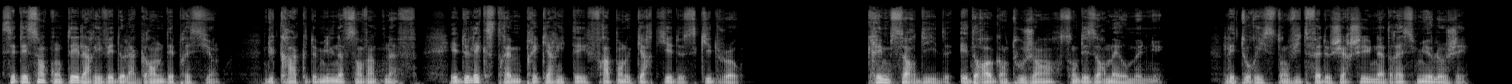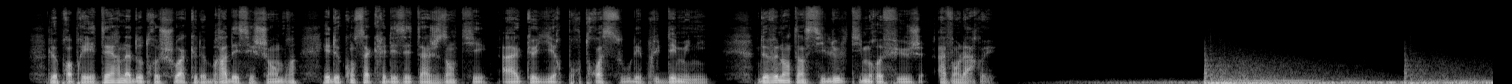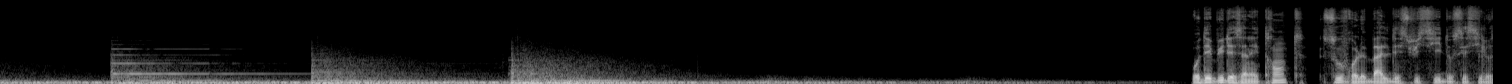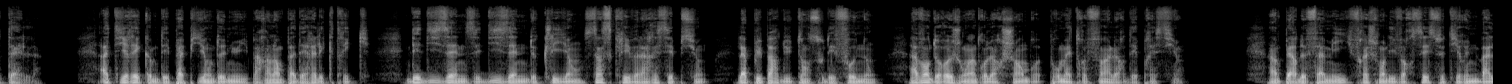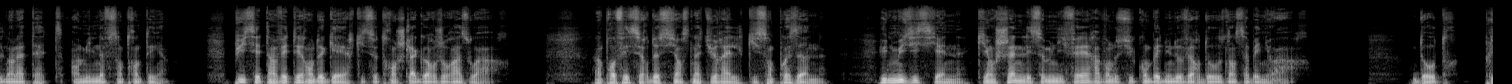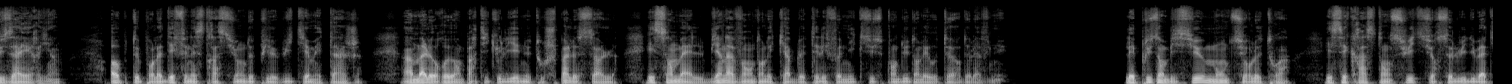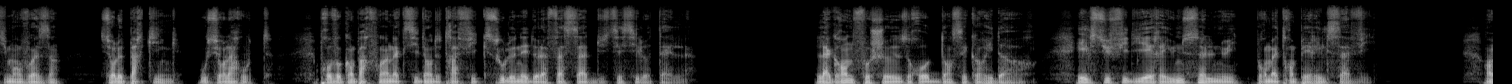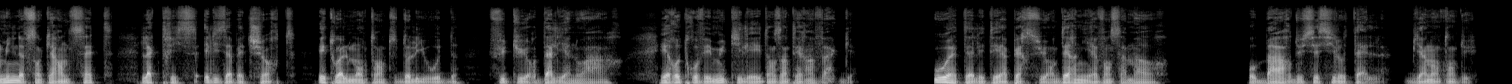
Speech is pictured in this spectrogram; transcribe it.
C'était sans compter l'arrivée de la Grande Dépression, du crack de 1929 et de l'extrême précarité frappant le quartier de Skid Row. Crimes sordides et drogues en tout genre sont désormais au menu. Les touristes ont vite fait de chercher une adresse mieux logée. Le propriétaire n'a d'autre choix que de brader ses chambres et de consacrer des étages entiers à accueillir pour trois sous les plus démunis, devenant ainsi l'ultime refuge avant la rue. Au début des années 30, s'ouvre le bal des suicides au Cécile Hôtel. Attirés comme des papillons de nuit par un lampadaire électrique, des dizaines et dizaines de clients s'inscrivent à la réception, la plupart du temps sous des faux noms, avant de rejoindre leur chambre pour mettre fin à leur dépression. Un père de famille, fraîchement divorcé, se tire une balle dans la tête en 1931. Puis c'est un vétéran de guerre qui se tranche la gorge au rasoir. Un professeur de sciences naturelles qui s'empoisonne une musicienne qui enchaîne les somnifères avant de succomber d'une overdose dans sa baignoire. D'autres, plus aériens, optent pour la défenestration depuis le huitième étage. Un malheureux en particulier ne touche pas le sol et s'en mêle bien avant dans les câbles téléphoniques suspendus dans les hauteurs de l'avenue. Les plus ambitieux montent sur le toit et s'écrasent ensuite sur celui du bâtiment voisin, sur le parking ou sur la route, provoquant parfois un accident de trafic sous le nez de la façade du Cécile Hôtel. La grande faucheuse rôde dans ses corridors, et il suffit d'y errer une seule nuit pour mettre en péril sa vie. En 1947, l'actrice Elizabeth Short, étoile montante d'Hollywood, future Dahlia Noire, est retrouvée mutilée dans un terrain vague. Où a-t-elle été aperçue en dernier avant sa mort? Au bar du Cécile Hotel, bien entendu.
